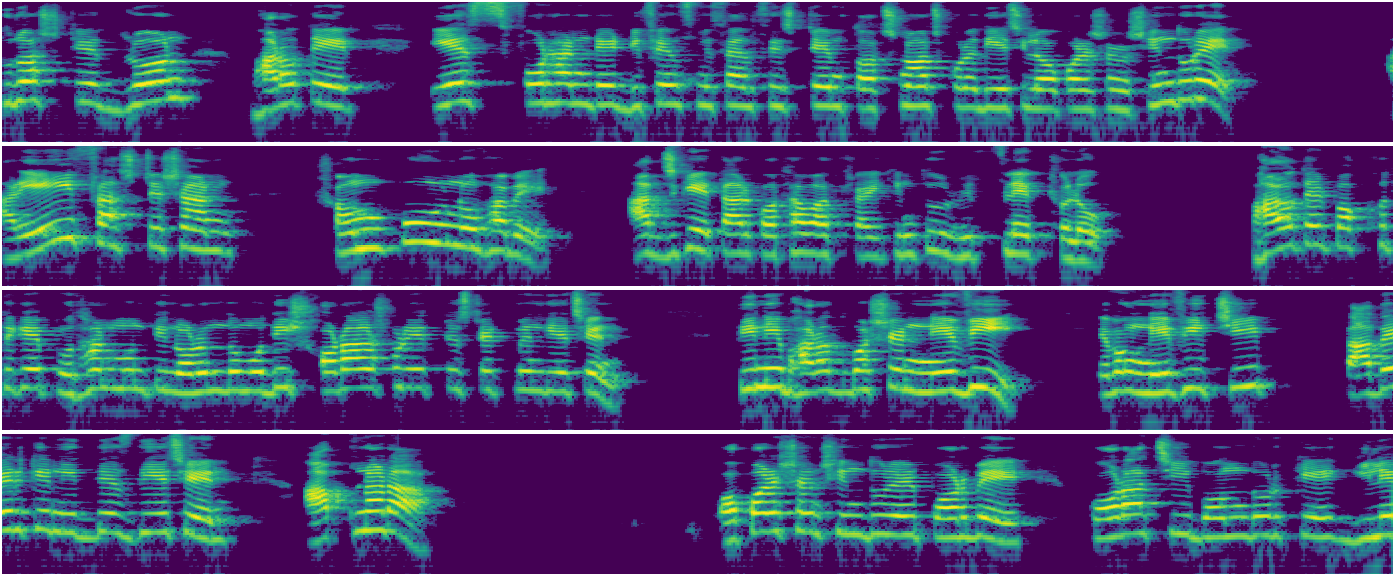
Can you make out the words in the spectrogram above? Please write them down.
তুরস্কের ড্রোন ভারতের S four hundred defence missile system তছনছ করে দিয়েছিল অপারেশন সিন্দুরে। আর এই ফ্রাস্ট্রেশন সম্পূর্ণভাবে আজকে তার কথাবার্তায় কিন্তু রিফ্লেক্ট হলো। ভারতের পক্ষ থেকে প্রধানমন্ত্রী নরেন্দ্র মোদী সরাসরি একটি স্টেটমেন্ট দিয়েছেন। তিনি ভারতবর্ষের নেভি এবং নেভি চিফ তাদেরকে নির্দেশ দিয়েছেন, আপনারা অপারেশন সিন্দুরের পর্বে করাচি বন্দরকে গিলে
